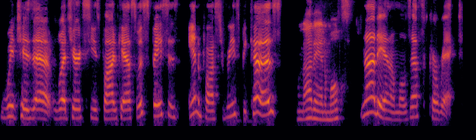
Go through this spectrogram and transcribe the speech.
Which is at What's Your Excuse podcast with spaces and apostrophes because We're not animals. not animals. That's correct.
